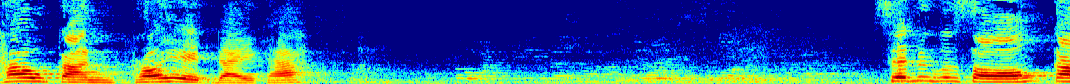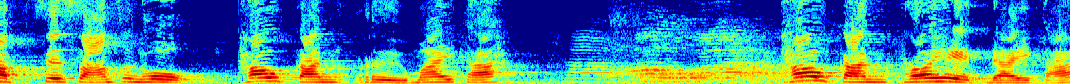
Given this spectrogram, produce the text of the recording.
เท่ากัน เพราะเหตุใดคะเศษหนึ่งส่วนสองกับเศษสามส่วนหกเท่ากันหรือไม่คะเท่ากันเพราะเหตุใดคะ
